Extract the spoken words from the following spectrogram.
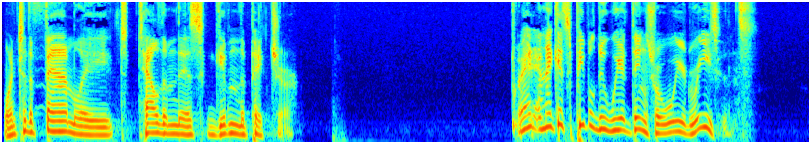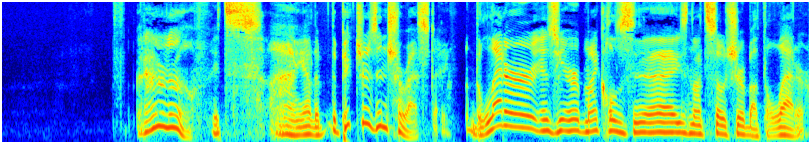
Went to the family to tell them this, give them the picture right? And I guess people do weird things for weird reasons. But I don't know. It's uh, yeah. The the picture is interesting. The letter is here. Michael's uh, he's not so sure about the letter,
